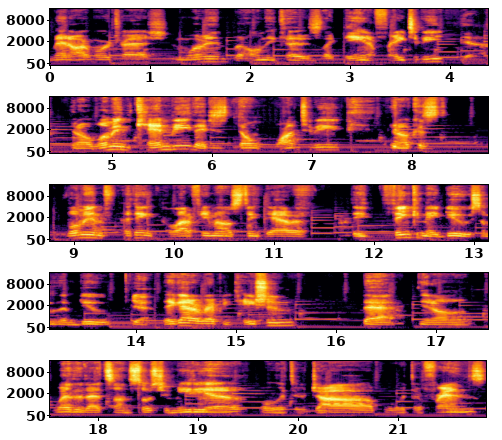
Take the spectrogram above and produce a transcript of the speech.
men are more trash than women, but only because like they ain't afraid to be. Yeah. You know, women can be, they just don't want to be. You know, because women, I think a lot of females think they have a, they think and they do. Some of them do. Yeah. They got a reputation that you know, whether that's on social media or with their job or with their friends,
